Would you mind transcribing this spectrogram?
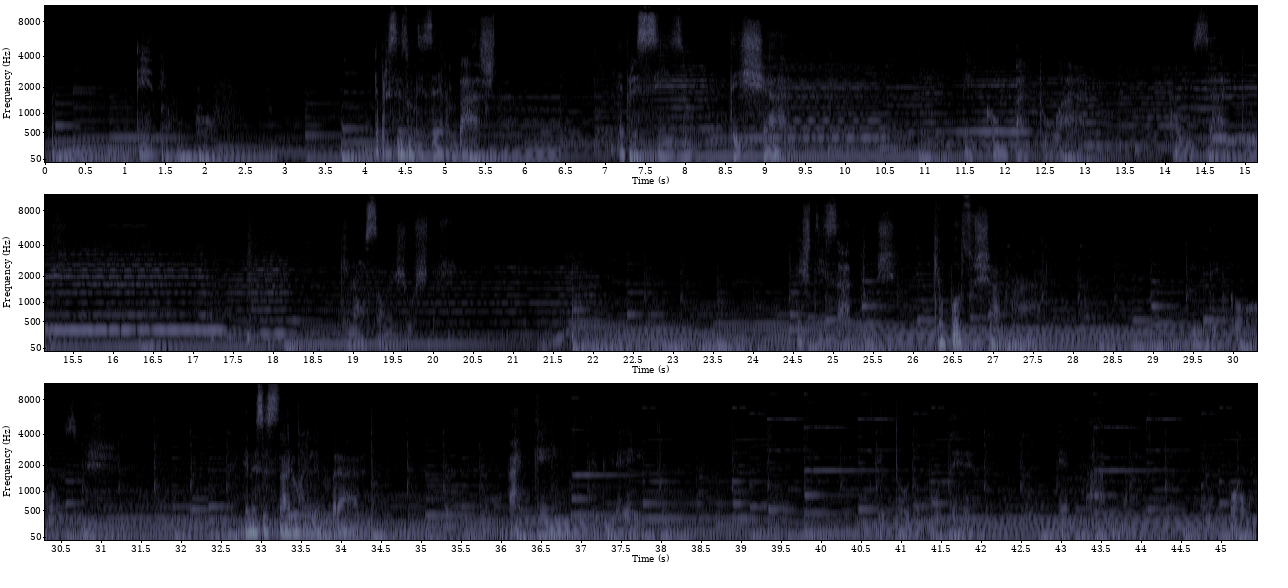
é de um povo. É preciso dizer basta. É preciso deixar de compactuar com os não são justos. Estes atos que eu posso chamar indecorosos. É necessário relembrar a quem de direito que todo poder emana do povo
